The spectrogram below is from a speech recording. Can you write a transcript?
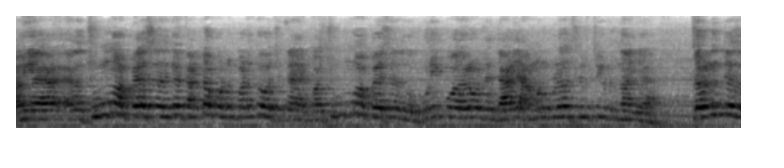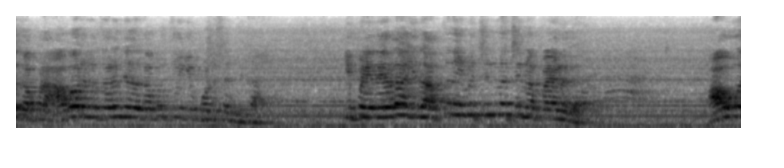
அவங்க அதை சும்மா பேசுறதுக்கே கட்டை போட்டு படுக்க வச்சுட்டாங்க. சும்மா பேசுறதுக்கு குடி போதில் கொஞ்சம் ஜாலி அவனுக்குள்ள சிரிச்சுக்கிட்டு இருந்தாங்க. தெரிஞ்சதுக்கு அப்புறம் அவருக்கு தெரிஞ்சதுக்கு அப்புறம் தூக்கி போட்டு செஞ்சுட்டாங்க. இப்ப இதெல்லாம் இது அத்தனையுமே சின்ன சின்ன பயலுங்க. அவங்க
